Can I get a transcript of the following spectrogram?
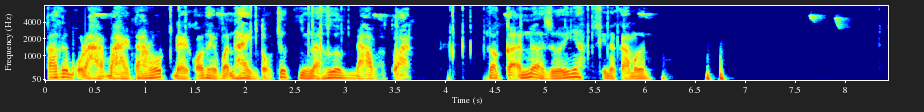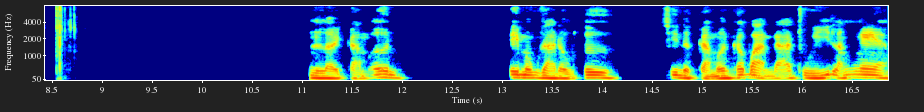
các cái bộ đà bài tarot để có thể vận hành tổ chức như là hương, đào và toàn. Và ấn ở dưới nhé xin được cảm ơn. Lời cảm ơn. Team ông già đầu tư, xin được cảm ơn các bạn đã chú ý lắng nghe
